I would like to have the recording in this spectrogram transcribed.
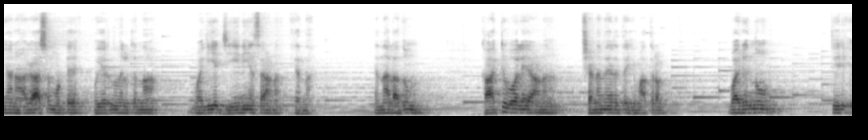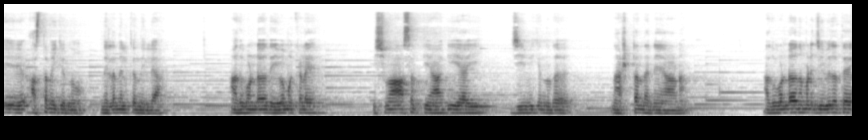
ഞാൻ ആകാശം മുട്ടെ ഉയർന്നു നിൽക്കുന്ന വലിയ ജീനിയസാണ് എന്ന്. എന്നാൽ അതും കാറ്റുപോലെയാണ്. ക്ഷണനേരത്തേക്ക് മാത്രം വരുന്നു അസ്തമിക്കുന്നു നിലനിൽക്കുന്നില്ല. അതുകൊണ്ട് ദൈവമക്കളെ വിശ്വാസത്യാഗിയായി ജീവിക്കുന്നത് നഷ്ടം തന്നെയാണ്. അതുകൊണ്ട് നമ്മുടെ ജീവിതത്തെ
